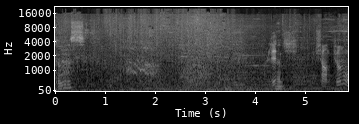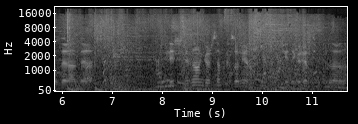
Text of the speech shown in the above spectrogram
Bakabiliriz. Lich. Evet. şampiyon oldu herhalde ya. Flash ne zaman görsem kazanıyor. Şeyde görüyorum Twitter'larda.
